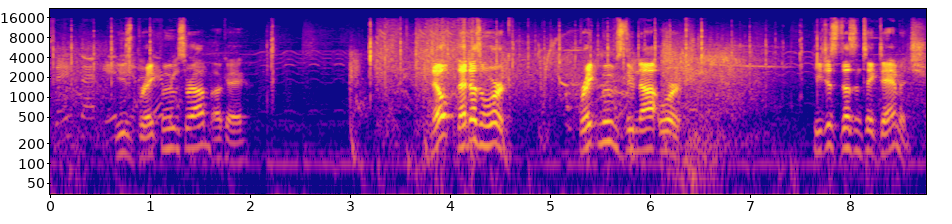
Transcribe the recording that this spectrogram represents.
Save that idiot Use break moves. Rob? Okay. Nope, that doesn't work. Break moves do not work. He just doesn't take damage.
